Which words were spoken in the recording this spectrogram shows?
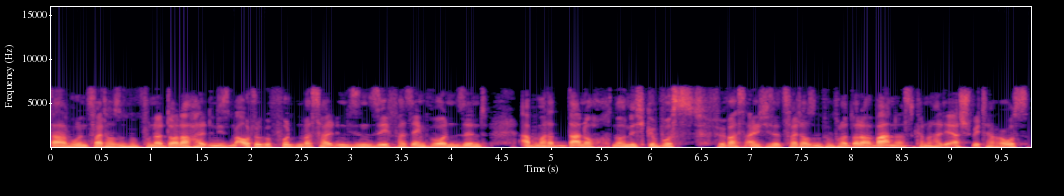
da wurden 2500 Dollar halt in diesem Auto gefunden, was halt in diesem See versenkt worden sind, aber man hat da noch, noch nicht gewusst, für was eigentlich diese 2500 Dollar waren. Das kann man halt erst später raus,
